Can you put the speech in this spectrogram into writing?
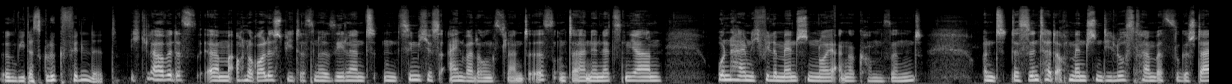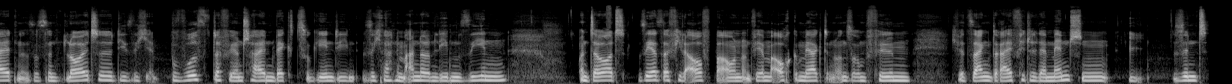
irgendwie das Glück findet. Ich glaube, dass ähm, auch eine Rolle spielt, dass Neuseeland ein ziemliches Einwanderungsland ist und da in den letzten Jahren unheimlich viele Menschen neu angekommen sind. Und das sind halt auch Menschen, die Lust haben, was zu gestalten. Also es sind Leute, die sich bewusst dafür entscheiden, wegzugehen, die sich nach einem anderen Leben sehnen und dort sehr, sehr viel aufbauen. Und wir haben auch gemerkt in unserem Film, ich würde sagen, drei Viertel der Menschen sind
